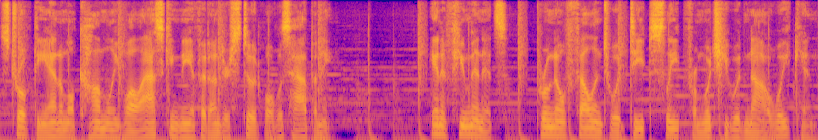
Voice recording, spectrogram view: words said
stroked the animal calmly while asking me if it understood what was happening. In a few minutes, Bruno fell into a deep sleep from which he would not awaken.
